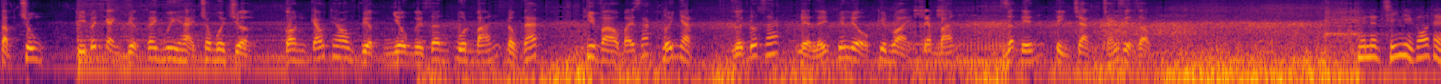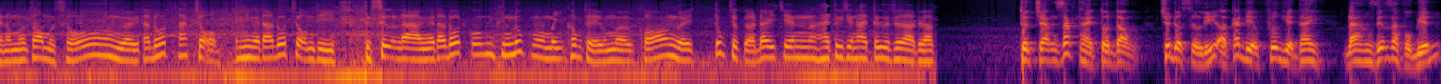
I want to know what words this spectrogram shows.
tập trung thì bên cạnh việc gây nguy hại cho môi trường còn kéo theo việc nhiều người dân buôn bán độc nát khi vào bãi rác bới nhặt rồi đốt rác để lấy phế liệu kim loại đem bán dẫn đến tình trạng cháy diện rộng. Nguyên nhân chính thì có thể là do một số người ta đốt rác trộm. Nhưng người ta đốt trộm thì thực sự là người ta đốt cũng lúc mà mình không thể mà có người túc trực ở đây trên 24 trên 24 giờ được. Thực trạng rác thải tồn động chưa được xử lý ở các địa phương hiện nay đang diễn ra phổ biến.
